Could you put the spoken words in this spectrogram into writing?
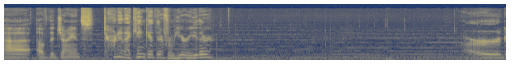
uh, of the giants. Darn it, I can't get there from here either. Arg.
